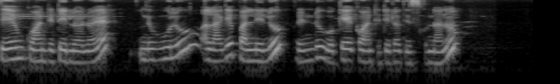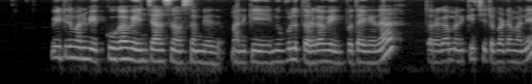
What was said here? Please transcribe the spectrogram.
సేమ్ క్వాంటిటీలోనే నువ్వులు అలాగే పల్లీలు రెండు ఒకే క్వాంటిటీలో తీసుకున్నాను. వీటిని మనం ఎక్కువగా వేయించాల్సిన అవసరం లేదు. మనకి నువ్వులు త్వరగా వేగిపోతాయి కదా త్వరగా మనకి చిటపటం అని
